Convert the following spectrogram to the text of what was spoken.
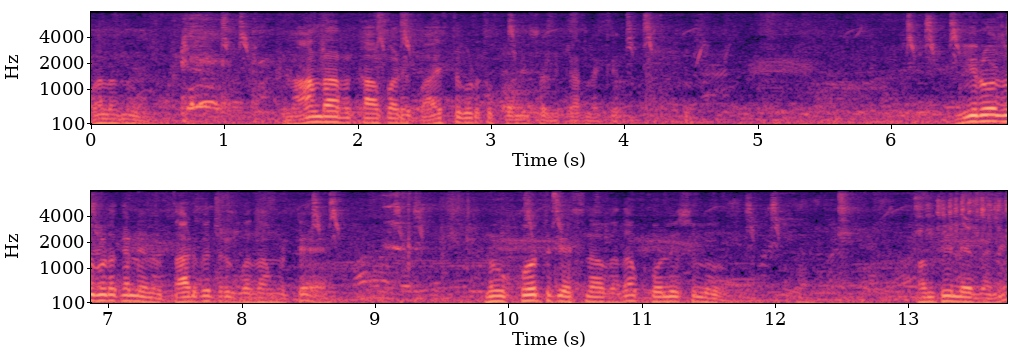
వాళ్ళను నాండారు కాపాడే బాధ్యత కూడా పోలీస్ అధికారులకి ఈరోజు కూడా నేను తాడిపత్రికి పోదామంటే నువ్వు కోర్టుకు వేసినావు కదా పోలీసులు పంపించలేదని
